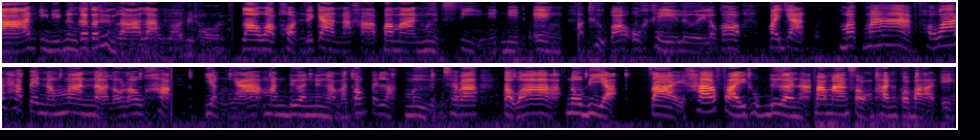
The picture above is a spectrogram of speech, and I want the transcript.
ล้านอีกนิดนึงก็จะถึงล้านละ ร้านมีทอนเราอะผ่อนด้วยกันนะคะ ประมาณ1 4ื่นนิดๆเอง ถือว่าโอเคเลย แล้วก็ประหยัดมากๆ เพราะว่าถ้าเป็นน้ำมันอะแล้วเราขับอย่างเงี้ยมันเดือนหนึ่งอะมันต้องเป็นหลักหมื่นใช่ปะแต่ว่าโนบีอะ จ่ายค่าไฟทุกเดือนอะประมาณ 2,000 กว่าบาทเอง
